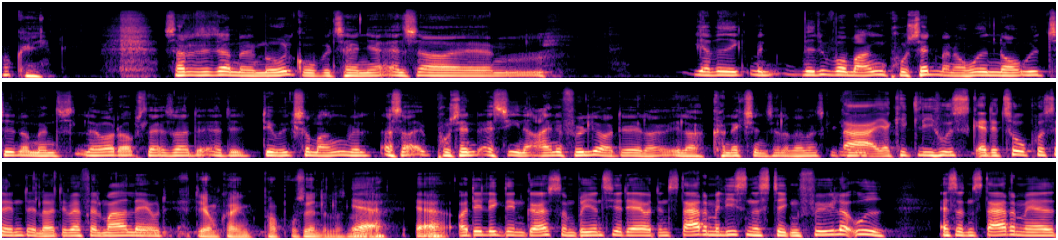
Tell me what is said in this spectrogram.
Okay. Så er der det der med målgruppe, Tanja. Altså, øhm, jeg ved ikke, men ved du, hvor mange procent man overhovedet når ud til, når man laver et opslag? Så er det, er det, det er jo ikke så mange, vel? Altså procent af sine egne følgere, det, eller, eller connections, eller hvad man skal kalde Nej, jeg kan ikke lige huske, er det 2 procent, eller det er i hvert fald meget lavt? Ja, det er omkring et par procent eller sådan ja, noget. Ja, ja, og det LinkedIn gør, som Brian siger, det er jo, at den starter med lige sådan at stikke en føler ud. Altså den starter med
